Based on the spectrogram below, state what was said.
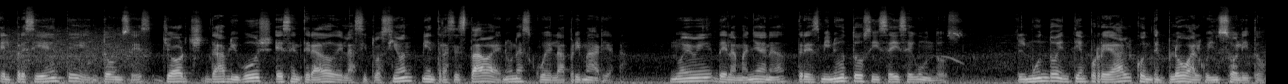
El presidente entonces, George W. Bush, es enterado de la situación mientras estaba en una escuela primaria. 9 de la mañana, 3 minutos y 6 segundos. El mundo en tiempo real contempló algo insólito.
